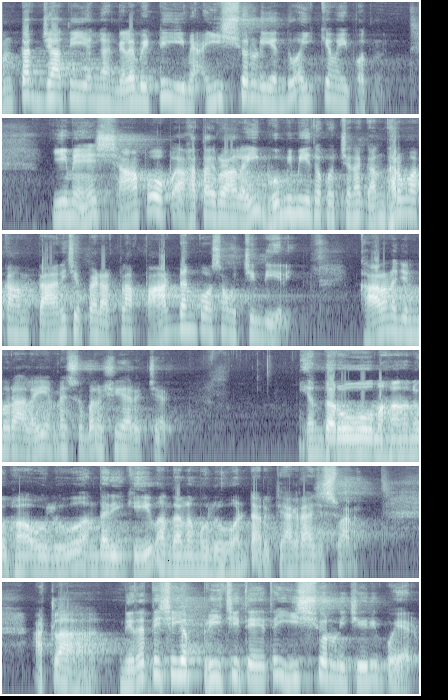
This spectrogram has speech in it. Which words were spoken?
అంతర్జాతీయంగా నిలబెట్టి ఈమె ఈశ్వరుని ఎందు ఐక్యమైపోతుంది. ఈమె శాపోపహతరాలై భూమి మీదకు వచ్చిన గంధర్వకాంత అని చెప్పాడు. అట్లా పాడడం కోసం వచ్చింది అని కారణజన్మురాలై ఎంఎస్ సుబ్బలక్ష్మి గారు వచ్చారు. ఎందరో మహానుభావులు అందరికీ వందనములు అంటారు త్యాగరాజస్వామి. అట్లా నిరతిశయ ప్రీచితేత ఈశ్వరుని చేరిపోయారు.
